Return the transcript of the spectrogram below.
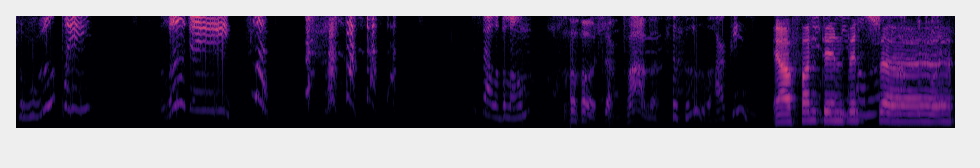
Floopy. Luigi. Slip. Fell below. Oh, Sampava. Er fand den Witz, äh,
